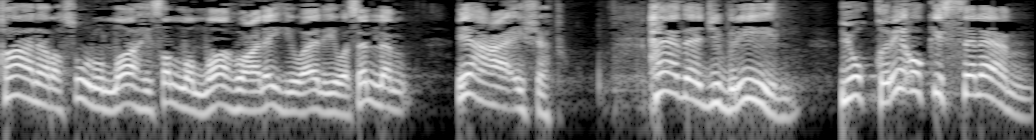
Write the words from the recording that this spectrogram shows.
قال رسول الله صلى الله عليه وآله وسلم يا عائشة هذا جبريل يقرئك السلام.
